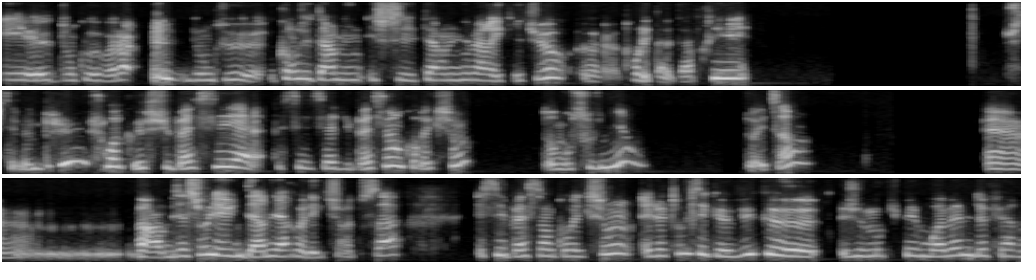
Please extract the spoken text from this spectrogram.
et donc euh, voilà. Donc euh, quand j'ai terminé j'ai terminé ma réécriture euh, pour l'état d'après, je sais même plus. Je crois que je suis passée, ça a dû passer en correction dans mon souvenir. Ça doit être ça. Hein. Euh, ben, bien sûr, il y a eu une dernière relecture et tout ça, et c'est passé en correction. Et le truc, c'est que vu que je m'occupais moi-même de faire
